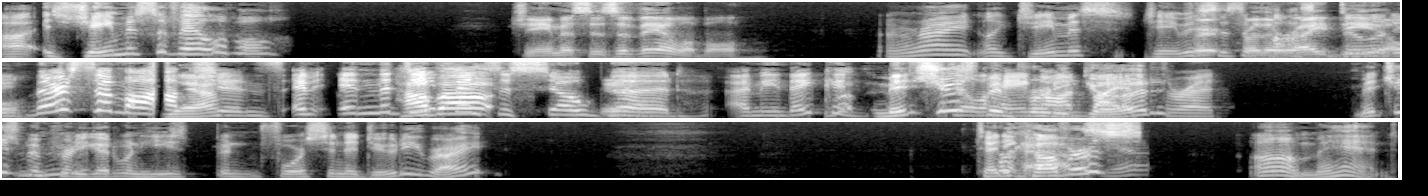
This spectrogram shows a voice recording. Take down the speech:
Uh, is Jameis available? Jameis is available. All right, like Jameis. Jameis For- is for a the right possibility. deal. There's some options, and and the How defense about- is so Yeah. good. I mean, they could Minshew's still been hang pretty on by a good. thread. Mitch has been pretty good when he's been forced into duty, right? Teddy Perhaps. covers. Oh man,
